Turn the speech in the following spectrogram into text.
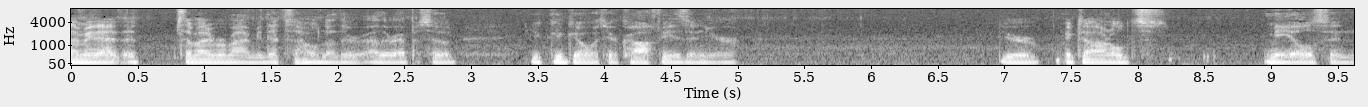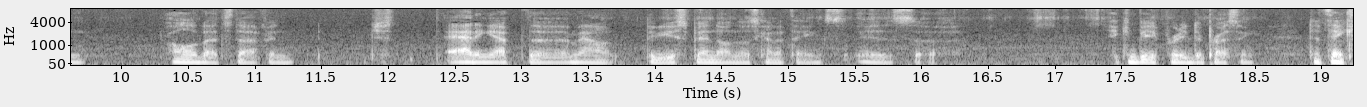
I mean, that, that, somebody remind me that's a whole other other episode. You could go with your coffees and your your McDonald's meals and all of that stuff, and just adding up the amount that you spend on those kind of things is uh, it can be pretty depressing to think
